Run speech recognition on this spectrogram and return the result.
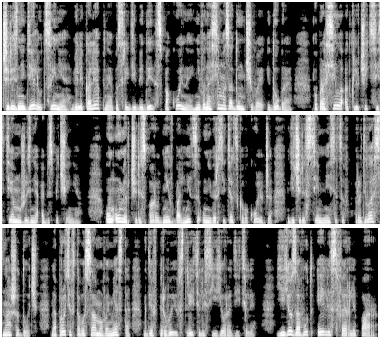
Через неделю Циния, великолепная посреди беды, спокойная, невыносимо задумчивая и добрая, попросила отключить систему жизнеобеспечения. Он умер через пару дней в больнице университетского колледжа, где через семь месяцев родилась наша дочь, напротив того самого места, где впервые встретились ее родители. Ее зовут Элис Ферли Пар,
